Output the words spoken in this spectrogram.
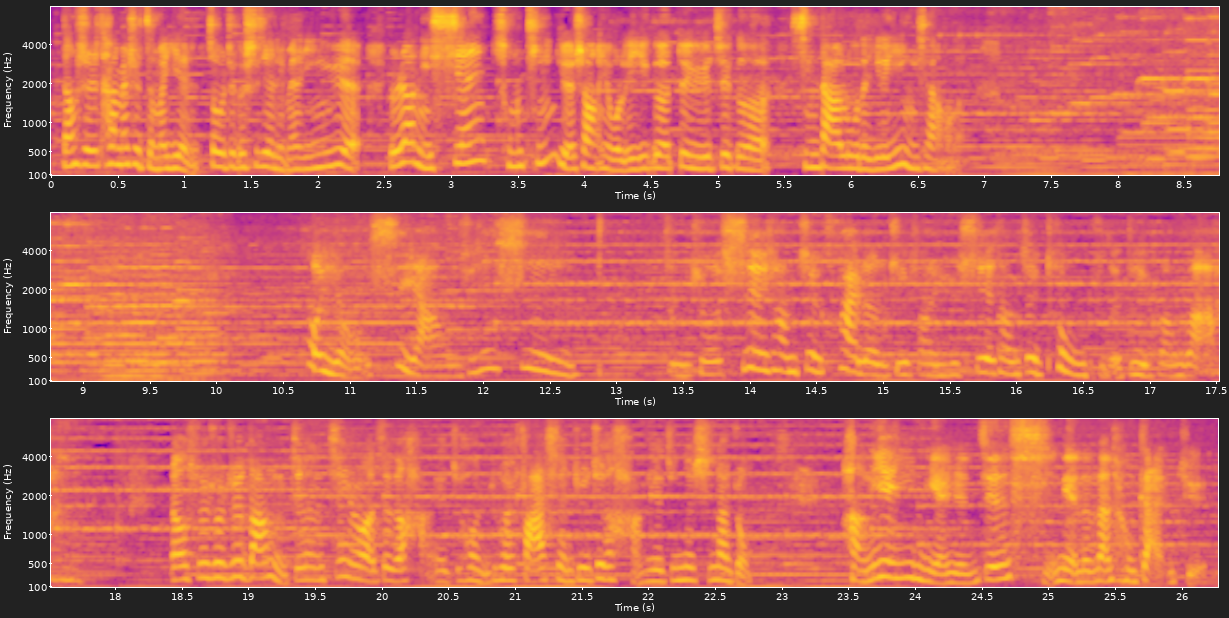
当时他们是怎么演奏这个世界里面的音乐，就让你先从听觉上有了一个对于这个新大陆的一个印象了。做游戏啊，我觉得是怎么说，世界上最快乐的地方，也是世界上最痛苦的地方吧。然后所以说，就当你真的进入了这个行业之后，你就会发现，就是这个行业真的是那种行业一年，人间十年的那种感觉。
